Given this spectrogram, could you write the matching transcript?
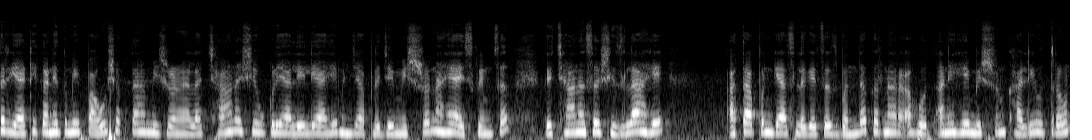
तर या ठिकाणी तुम्ही पाहू शकता मिश्रणाला छान अशी उकळी आलेली आहे. म्हणजे आपलं जे मिश्रण आहे आईस्क्रीमचं ते छान असं शिजलं आहे. आता आपण गॅस लगेचच बंद करणार आहोत आणि हे मिश्रण खाली उतरवून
